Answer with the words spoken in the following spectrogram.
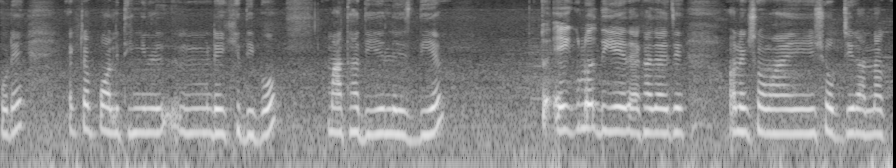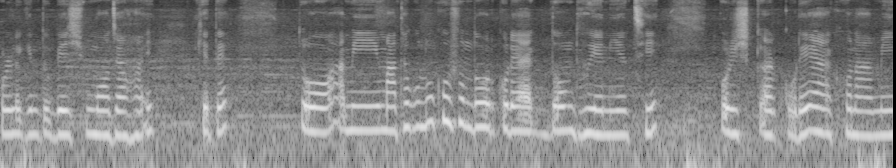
করে একটা পলিথিনে রেখে দিব, মাথা দিয়ে, লেজ দিয়ে। তো এইগুলো দিয়ে দেখা যায় যে অনেক সময় সবজি রান্না করলে কিন্তু বেশ মজা হয় খেতে। তো আমি মাথাগুলো খুব সুন্দর করে একদম ধুয়ে নিয়েছি, পরিষ্কার করে। এখন আমি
